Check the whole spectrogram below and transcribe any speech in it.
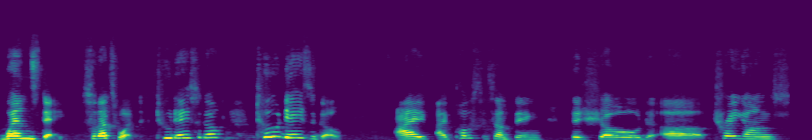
Wednesday. So that's what, two days ago? Two days ago, I, I posted something that showed uh, Trae Young's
